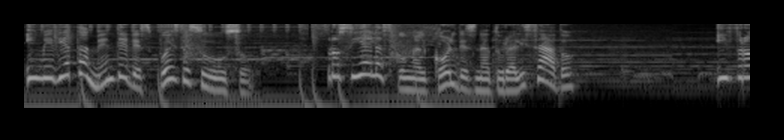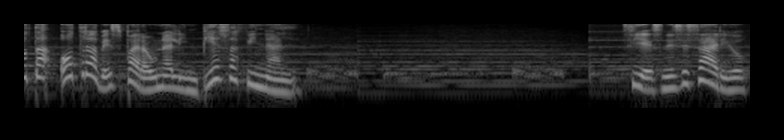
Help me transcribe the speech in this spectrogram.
inmediatamente después de su uso. Rocíalas con alcohol desnaturalizado y frota otra vez para una limpieza final. Si es necesario,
